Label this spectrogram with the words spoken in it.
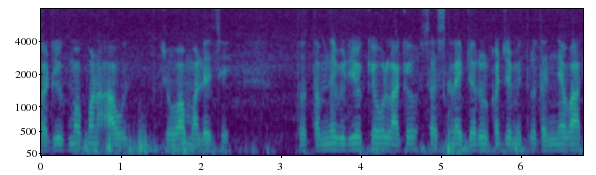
કળિયુગમાં પણ આવું જોવા મળે છે. તો તમને વીડિયો કેવો લાગ્યો? સબસ્ક્રાઈબ જરૂર કરજો મિત્રો. ધન્યવાદ.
